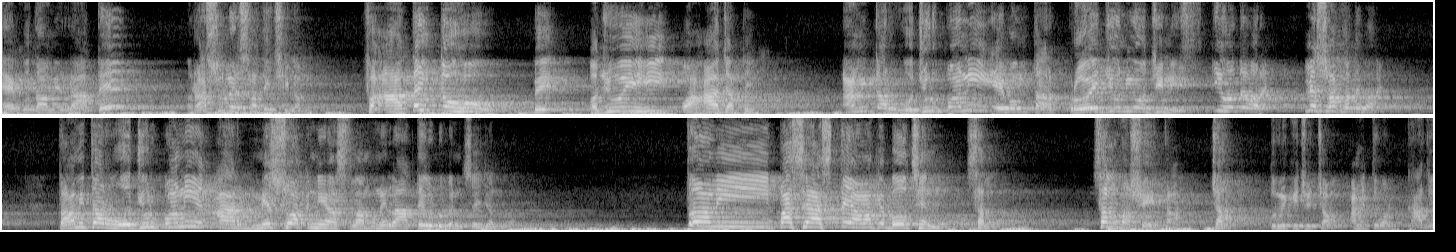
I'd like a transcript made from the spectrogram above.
একদা আমি রাতে রাসুলের সাথে ছিলাম। বে আমি তার অজুর পানি এবং তার প্রয়োজনীয় জিনিস কি হতে পারে? মেশক হতে পারে। তা আমি তার অজুর পানি আর মেশক নিয়ে আসলাম, উনি রাতে উঠবেন সেই জন্য তো আমি পাশে আসতে আমাকে বলছেন, সাল, সালমা শেতা, চাও, তুমি কিছু চাও, আমি তোমার কাজে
